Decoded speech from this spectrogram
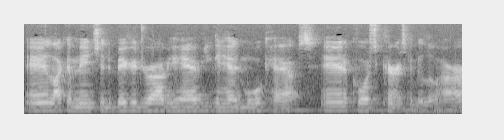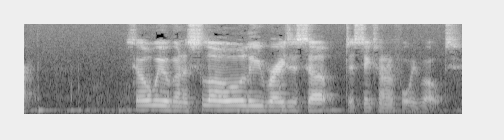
And like I mentioned, the bigger drive you have, you can have more caps. And of course, the current's going to be a little higher. So we're going to slowly raise this up to 640 volts.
